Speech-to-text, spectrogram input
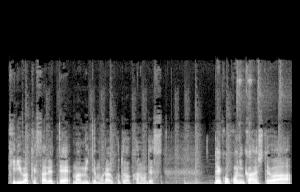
切り分けされて、まあ、見てもらうことが可能です。でここに関しては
